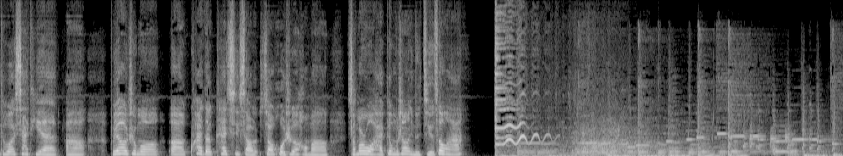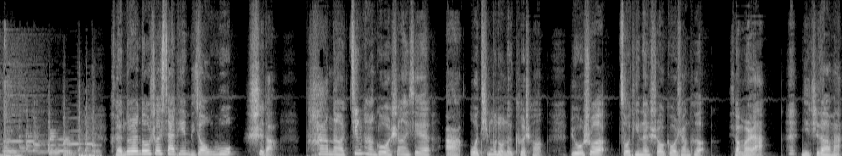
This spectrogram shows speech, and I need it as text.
托，夏天啊，不要这么啊快的开启小小火车好吗？小妹儿，我还跟不上你的节奏啊。很多人都说夏天比较污，是的，他呢经常给我上一些啊我听不懂的课程，比如说昨天的时候给我上课，小妹儿啊，你知道吗？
